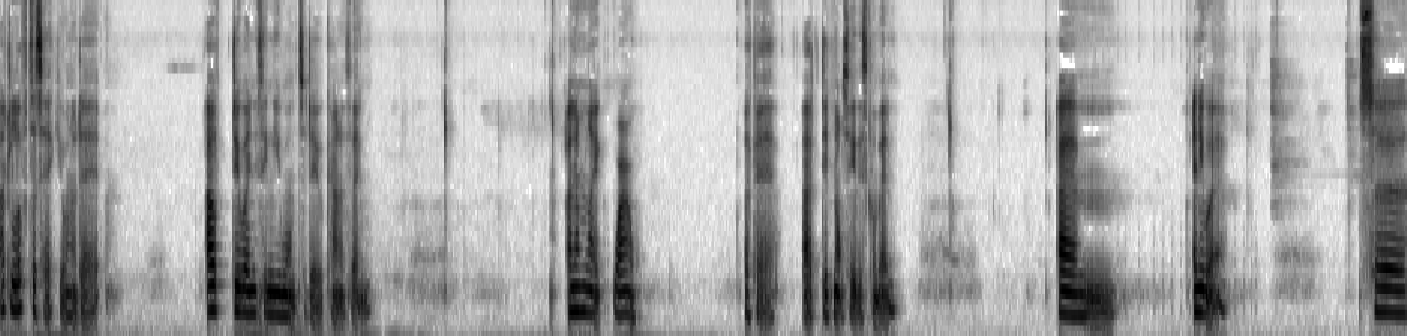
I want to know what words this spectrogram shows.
I'd love to take you on a date. I'll do anything you want to do, kind of thing. And I'm like, wow okay, I did not see this coming. Um, anyway, so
